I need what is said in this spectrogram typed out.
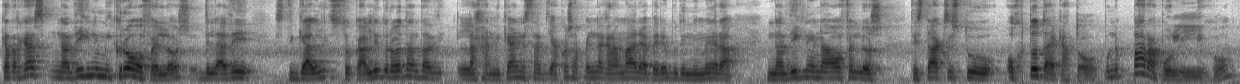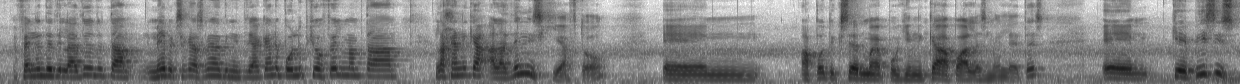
Καταρχάς να δείχνει μικρό όφελος, δηλαδή στην, στο καλύτερο όταν τα λαχανικά είναι στα 250 γραμμάρια περίπου την ημέρα, να δείχνει ένα όφελος της τάξης του 8% που είναι πάρα πολύ λίγο. Φαίνεται δηλαδή ότι τα με επεξεργασμένα δημητριακά είναι πολύ πιο ωφέλιμα από τα λαχανικά. Αλλά δεν ισχύει αυτό. Ε, από ό,τι ξέρουμε από γενικά από άλλες μελέτες ε, και επίσης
